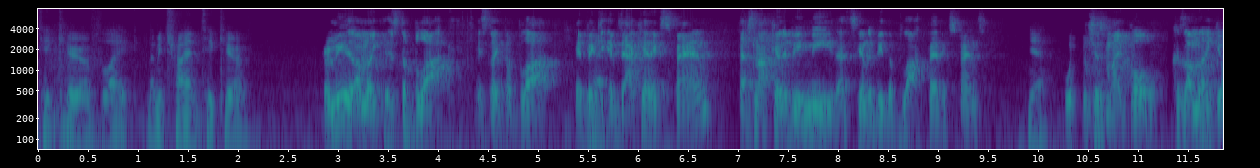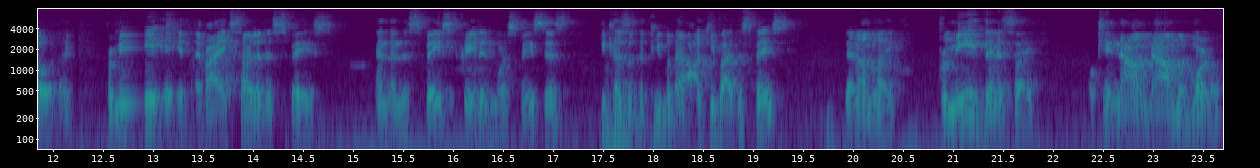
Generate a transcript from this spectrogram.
take care of like let me try and take care of for me, I'm like, it's the block. It's like the block. If it, Yeah. if that can expand, that's not gonna be me. That's gonna be the block that expands. yeah which is my goal. Because I'm like, yo, like for me, if, if I started a space and then the space created more spaces because of the people that occupy the space, then I'm like, for me, then it's like, okay, now now I'm immortal.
